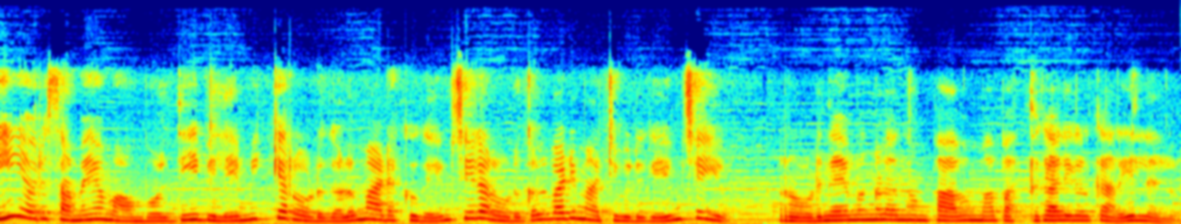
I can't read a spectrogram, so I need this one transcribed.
ഈ ഒരു സമയമാവുമ്പോൾ ദ്വീപിലെ മിക്ക റോഡുകളും അടക്കുകയും ചില റോഡുകൾ വഴിമാറ്റി വിടുകയും ചെയ്യും. റോഡ് നിയമങ്ങളൊന്നും പാവം ആ പത്തുകാലികൾക്ക് അറിയില്ലല്ലോ.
